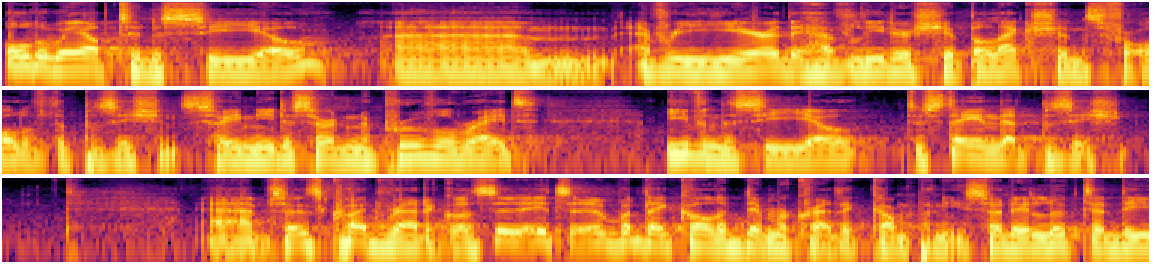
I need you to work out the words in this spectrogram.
all the way up to the CEO. Um, every year they have leadership elections for all of the positions. So you need a certain approval rate, even the CEO, to stay in that position. Um, so it's quite radical. It's, it's what they call a democratic company. So they looked at the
